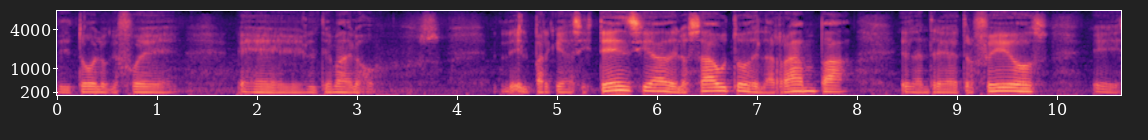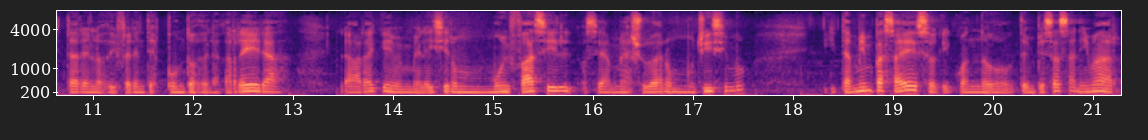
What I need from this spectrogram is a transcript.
de todo lo que fue eh, el tema de los del parque de asistencia, de los autos, de la rampa, de la entrega de trofeos, eh, estar en los diferentes puntos de la carrera. La verdad que me la hicieron muy fácil, o sea, me ayudaron muchísimo. Y también pasa eso, que cuando te empezás a animar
